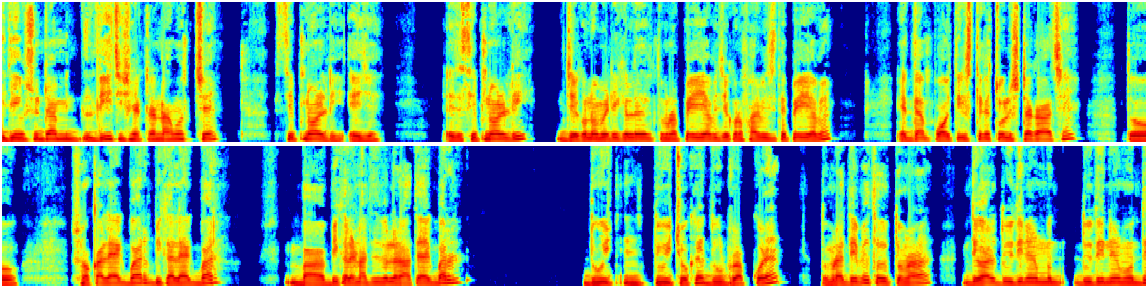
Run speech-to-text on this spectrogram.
এই যে ওষুধটা আমি দিয়েছি সেটার নাম হচ্ছে সিপনল ডি, এই যে এই যে সিপনল ডি যে কোনো মেডিকেলে তোমরা পেয়ে যাবে যে কোনো ফার্মেসিতে পেয়ে যাবে। এর দাম পঁয়ত্রিশ থেকে চল্লিশ টাকা আছে। তো সকালে একবার, বিকালে একবার, বা বিকালে না দিতে রাতে একবার দুই দুই চোখে দু ড্রপ করে তোমরা দেবে। তো তোমরা দেওয়ার দুই দিনের মধ্যে, দুদিনের মধ্যে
